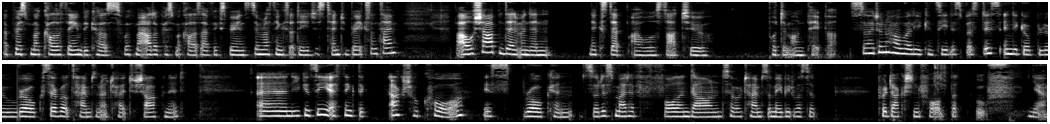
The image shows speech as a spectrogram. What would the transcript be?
a Prismacolor thing because with my other Prismacolors I've experienced similar things that they just tend to break sometime. But I will sharpen them and then next step I will start to put them on paper. So I don't know how well you can see this, but this indigo blue broke several times when I tried to sharpen it. And you can see, I think the actual core is broken. So this might have fallen down several times, so maybe it was a production fault, but oof, yeah.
